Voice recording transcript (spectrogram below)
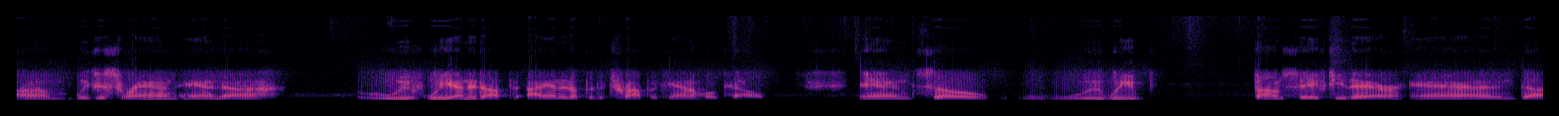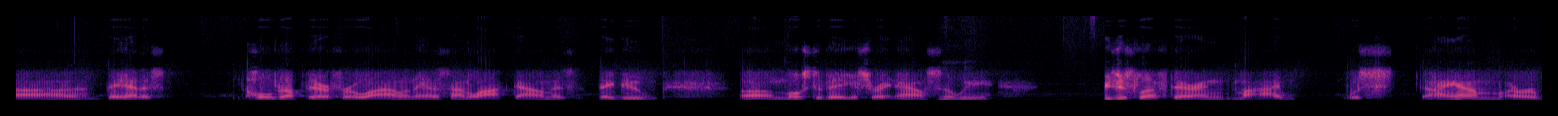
um, we just ran, and uh, we we ended up. I ended up at the Tropicana Hotel, and so we, we found safety there, and uh, they had us hold up there for a while, and they had us on lockdown as they do uh, most of Vegas right now. So mm-hmm. we we just left there, and my, I was I am or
